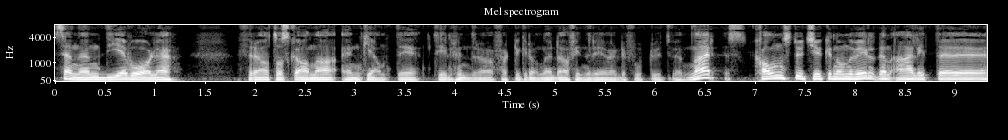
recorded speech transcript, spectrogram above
sende en Dievole fra Toskana, en Chianti, til 140 kroner. Da finner de veldig fort ut hvem den er. Kall den stuttjukken om du vil. Den er litt, uh,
